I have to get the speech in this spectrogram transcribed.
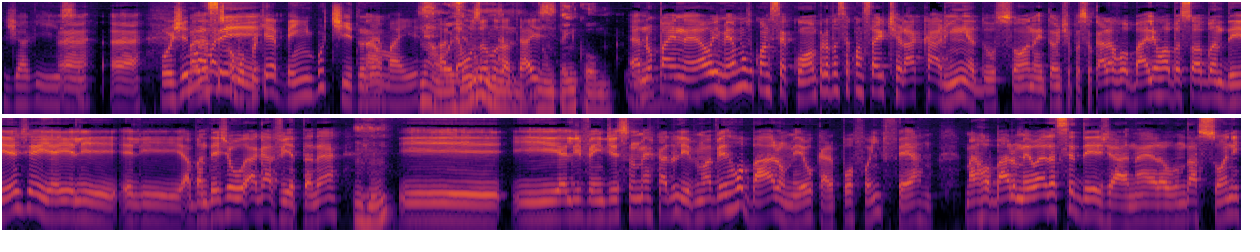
Já vi isso. É, é. Hoje não Mas, é mais assim, comum, porque é bem embutido, né? não. né? Mas não, até uns não, anos atrás. Não tem como. É no painel e mesmo quando você compra, você consegue tirar a carinha do Sona. Então, tipo, se o cara roubar, ele rouba só a bandeja e aí ele. ele a bandeja a gaveta, né? Uhum. E, e ele vende isso no Mercado Livre. Uma vez roubaram o meu, cara. Pô, foi um inferno. Mas roubaram o meu era CD já, né? Era um da Sony.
